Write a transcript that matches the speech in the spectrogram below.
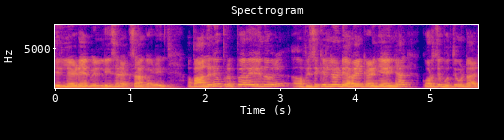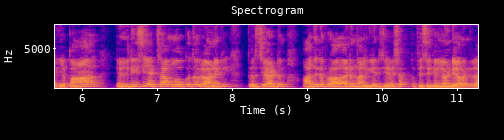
ജില്ലയുടെയും എൽ ഡി സിയുടെ എക്സാം കഴിയും. അപ്പോൾ അതിന് പ്രിപ്പയർ ചെയ്യുന്നവർ ഫിസിക്കലിന് വേണ്ടി ഇറങ്ങി കഴിഞ്ഞു കഴിഞ്ഞാൽ കുറച്ച് ബുദ്ധിമുട്ടായിരിക്കും. അപ്പോൾ ആ എൽ ഡി സി എക്സാം നോക്കുന്നവരാണെങ്കിൽ തീർച്ചയായിട്ടും അതിന് പ്രാധാന്യം നൽകിയതിന് ശേഷം ഫിസിക്കലിന് വേണ്ടി ഇറങ്ങുക.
